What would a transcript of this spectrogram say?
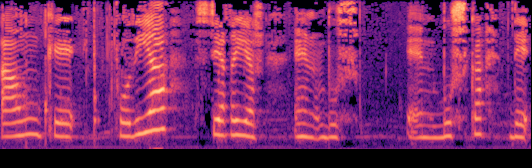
Aunque podía seguir en, en busca de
